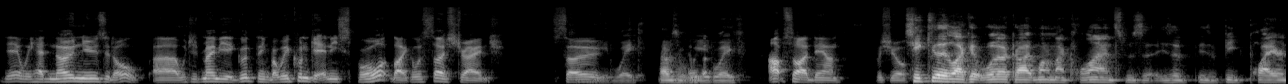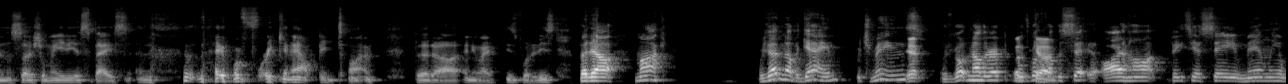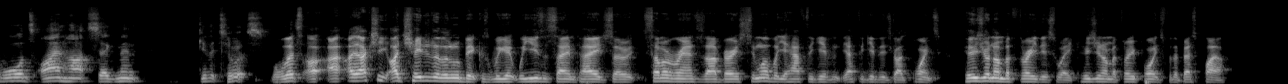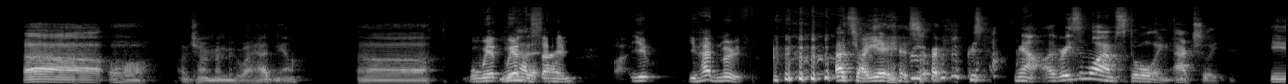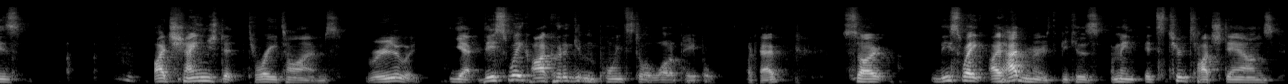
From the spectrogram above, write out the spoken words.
yeah, we had no news at all, uh, which is maybe a good thing. But we couldn't get any sport. Like it was so strange, so Weird week. That was a weird week. upside down. for sure. Particularly like at work, I one of my clients was a, is a is a big player in the social media space, and they were freaking out big time. But uh, anyway, is what it is. But uh, Mark, we've had another game, which means Yep. we've got another ep- we've got go. another set Ironheart BTSC Manly Awards Ironheart segment. Give it to us. Well, let's. I, I actually I cheated a little bit because we we use the same page, so some of our answers are very similar, but you have to give you have to give these guys points. Who's your number three this week? Who's your number three points for the best player? Uh oh, I'm trying to remember who I had now. Uh, Well, we have, we have had the it. same. Uh, You you had Muth. That's right. Yeah, yeah. Sorry. Because now the reason why I'm stalling actually is I changed it three times. really. Yeah, this week I could have given points to a lot of people. Okay. So this week I had Muth because I mean it's two touchdowns.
